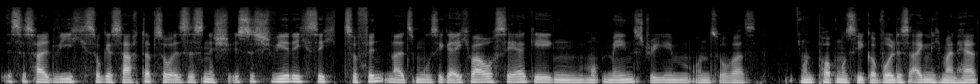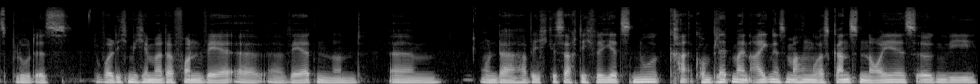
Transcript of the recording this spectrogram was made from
ist es halt, wie ich so gesagt habe, so ist es, eine, ist es schwierig, sich zu finden als Musiker. Ich war auch sehr gegen Mainstream und sowas und Popmusik, obwohl das eigentlich mein Herzblut ist. Wollte ich mich immer davon wehr, äh, äh werden und ähm, und da habe ich gesagt, ich will jetzt nur komplett mein eigenes machen, was ganz Neues irgendwie.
